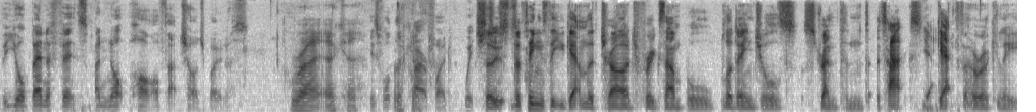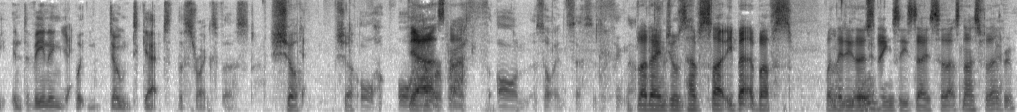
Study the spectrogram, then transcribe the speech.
but your benefits are not part of that charge bonus. Right. Okay. Is what they've Okay. clarified. Which So just, the things that you get on the charge, for example, Blood Angels strengthened attacks, you Yeah. get for heroically intervening, Yeah. but you don't get the strikes first. Sure. Sure. or or Yeah, that's nice. Breath on assault intercessors. I think that Blood Angels have slightly better buffs when they do those things these days, so that's nice for them.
